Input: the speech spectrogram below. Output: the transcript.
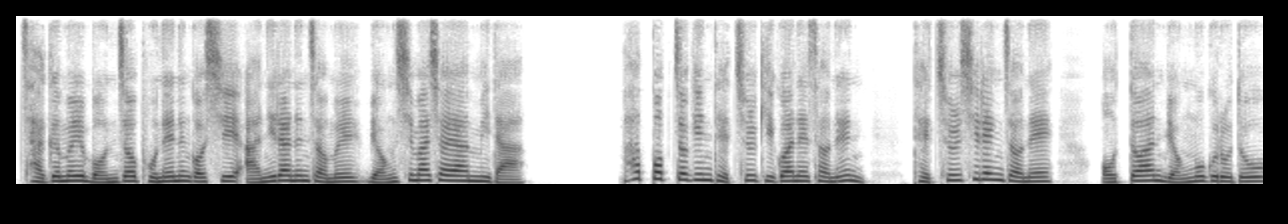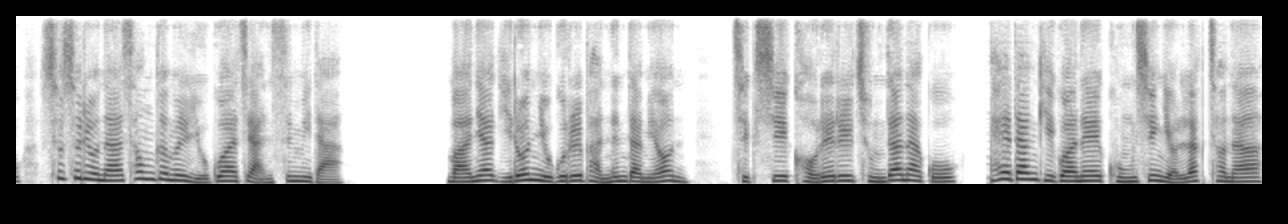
자금을 먼저 보내는 것이 아니라는 점을 명심하셔야 합니다. 합법적인 대출 기관에서는 대출 실행 전에 어떠한 명목으로도 수수료나 성금을 요구하지 않습니다. 만약 이런 요구를 받는다면 즉시 거래를 중단하고 해당 기관의 공식 연락처나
